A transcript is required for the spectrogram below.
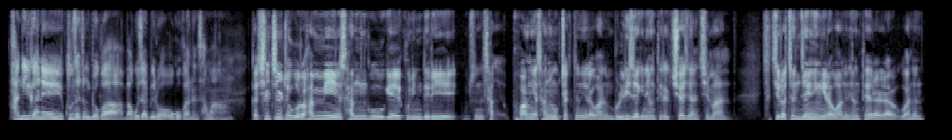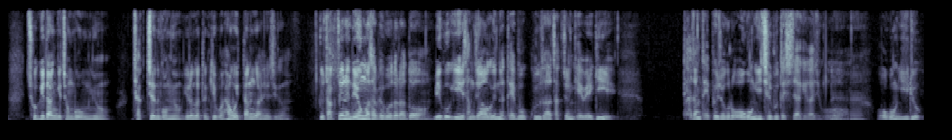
한일 간의 군사 정보가 마구잡이로 오고 가는 상황. 그러니까 실질적으로 한미일 3국의 군인들이 무슨 상, 포항의 상륙 작전이라고 하는 물리적인 형태를 취하지 않지만 실제로 전쟁 행위라고 하는 형태라고 하는 초기 단계 정보 공유, 작전 공유 이런 것들은 기본 하고 있다는 거 아니에요 지금? 그 작전의 내용만 살펴보더라도 미국이 상정하고 있는 대북 군사 작전 계획이 가장 대표적으로 5027부터 시작해가지고 5026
